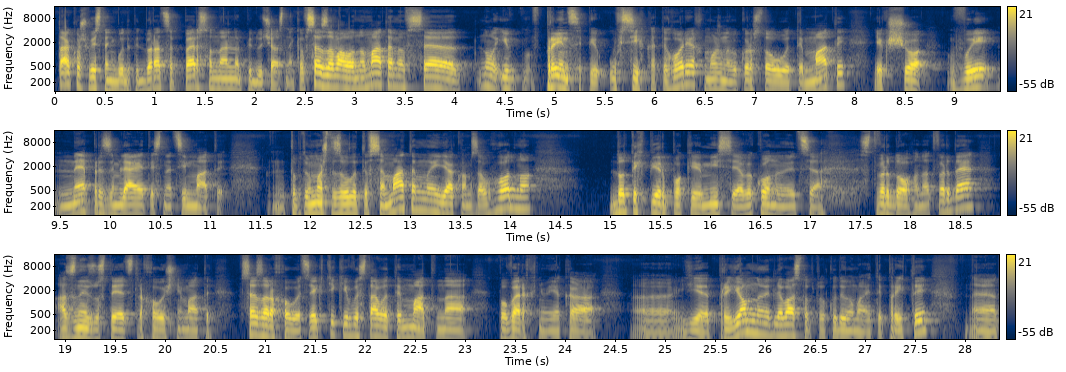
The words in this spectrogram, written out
Також відстань буде підбиратися персонально під учасника. Все завалено матами, все. Ну і в принципі у всіх категоріях можна використовувати мати, якщо ви не приземляєтесь на ці мати. Тобто ви можете завалити все матами, як вам завгодно, до тих пір, поки місія виконується з твердого на тверде, а знизу стоять страховочні мати, все зараховується. Як тільки ви ставите мат на поверхню, яка є прийомною для вас, тобто куди ви маєте прийти, е,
